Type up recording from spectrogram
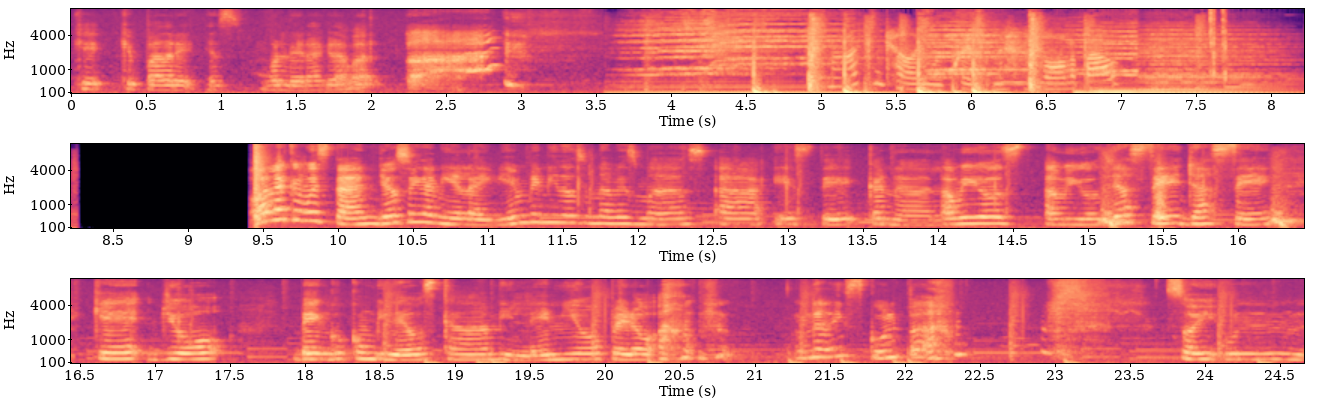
Qué, qué padre es volver a grabar. Hola, ¿cómo están? Yo soy Daniela y bienvenidos una vez más a este canal. Amigos, amigos, ya sé, ya sé que yo vengo con videos cada milenio, pero una disculpa soy un...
